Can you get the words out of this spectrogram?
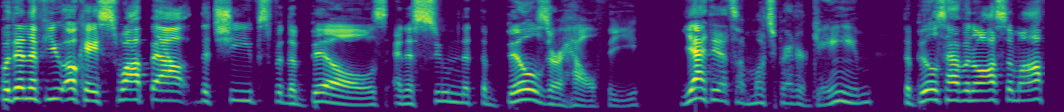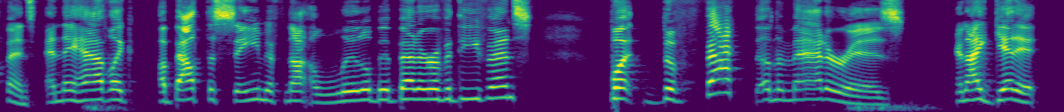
But then if you okay, swap out the Chiefs for the Bills and assume that the Bills are healthy, yeah, think that's a much better game. The Bills have an awesome offense and they have like about the same, if not a little bit better of a defense. But the fact of the matter is, and I get it,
